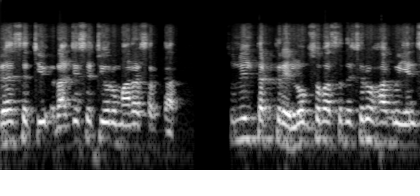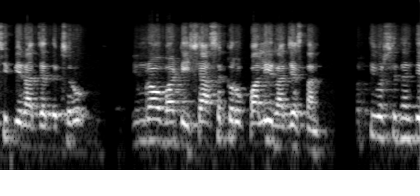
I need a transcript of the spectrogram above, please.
ಗೃಹ ಸಚಿವ, ರಾಜ್ಯ ಸಚಿವರು ಮಹಾರಾಷ್ಟ್ರ ಸರ್ಕಾರ. ಸುನಿಲ್ ತಟ್ಕರೆ ಲೋಕಸಭಾ ಸದಸ್ಯರು ಹಾಗೂ ಎನ್ಸಿಪಿ ರಾಜ್ಯಾಧ್ಯಕ್ಷರು, ಭೀಮರಾವ್ ಭಾಟಿ ಶಾಸಕರು ಪಾಲಿ ರಾಜಸ್ಥಾನ. ಪ್ರತಿ ವರ್ಷದಂತೆ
